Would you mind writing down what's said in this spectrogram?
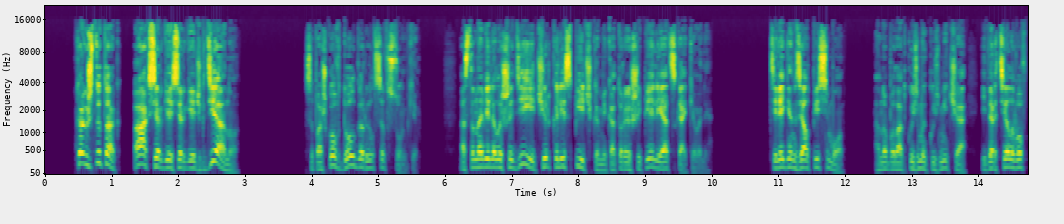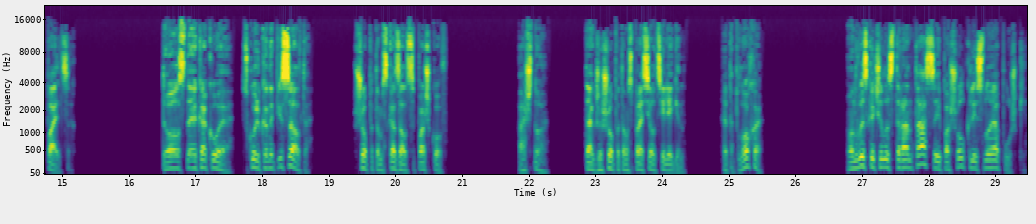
— Как же ты так? Ах, Сергей Сергеевич, где оно? Сапожков долго рылся в сумке. Остановили лошадей и чиркали спичками, которые шипели и отскакивали. Телегин взял письмо. Оно было от Кузьмы Кузьмича, и вертел его в пальцах. — Толстое какое! Сколько написал-то? — шепотом сказал Сапожков. — А что? — также шепотом спросил Телегин. — Это плохо? Он выскочил из тарантаса и пошел к лесной опушке.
